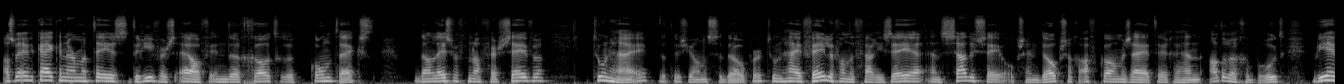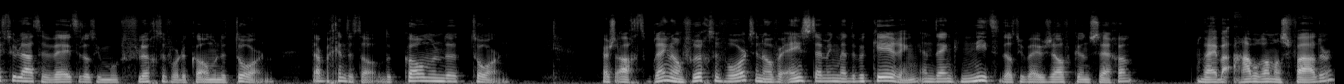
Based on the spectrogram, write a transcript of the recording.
Als we even kijken naar Matthäus 3, vers 11 in de grotere context, dan lezen we vanaf vers 7. Toen hij, dat is Johannes de Doper, toen hij vele van de Fariseeën en Sadduceeën op zijn doop zag afkomen, zei hij tegen hen: Adderige broed, wie heeft u laten weten dat u moet vluchten voor de komende toorn? Daar begint het al, de komende toorn. Vers 8. Breng dan vruchten voort in overeenstemming met de bekering en denk niet dat u bij uzelf kunt zeggen: wij hebben Abraham als vader,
